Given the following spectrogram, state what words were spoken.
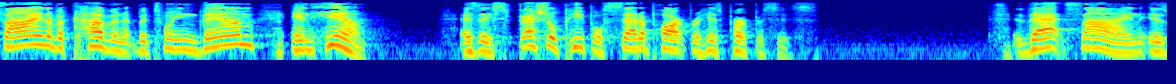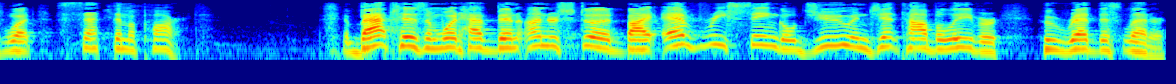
sign of a covenant between them and Him as a special people set apart for His purposes. That sign is what set them apart. Baptism would have been understood by every single Jew and Gentile believer who read this letter.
